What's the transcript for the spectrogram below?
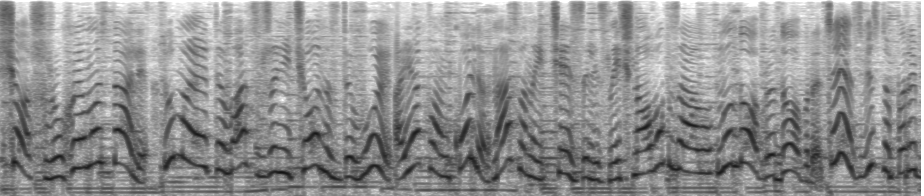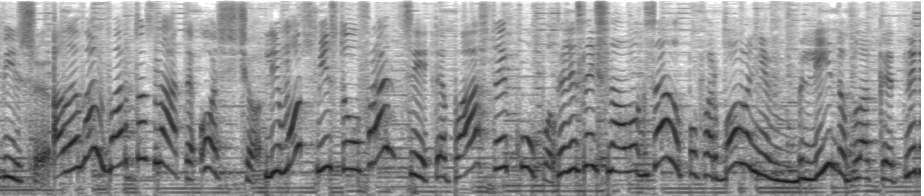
що ж, рухаємось далі. Думаєте, вас вже нічого не здивує? А як вам колір названий честь залізничного вокзалу? Ну добре, добре, це я, звісно, перебільшую. Але вам варто знати ось що. Лімош місто у Франції, де башта і купол залізничного вокзалу пофарбовані в блідо-блакитний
